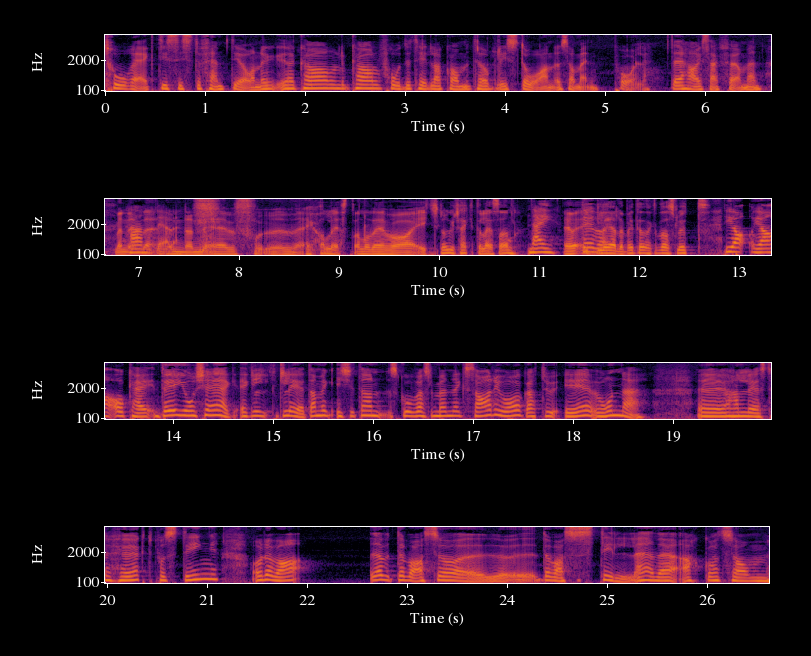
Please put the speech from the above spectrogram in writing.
tror jeg, de siste 50 årene. Carl, Carl Frode Tiller kommer til å bli stående som en påle. Det har jeg sagt før, men, men han blir det. Er, jeg har lest den, og det var ikke noe kjekt å lese den. Nei, jeg, jeg gleder meg til den skal ta slutt. Ja, ja, ok. Det gjorde ikke jeg. Jeg gleder meg ikke til han skulle være Men jeg sa det jo òg, at du er vond. Uh, han leste høyt på Sting, og det var det, det, var så, det var så stille. Det er akkurat som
